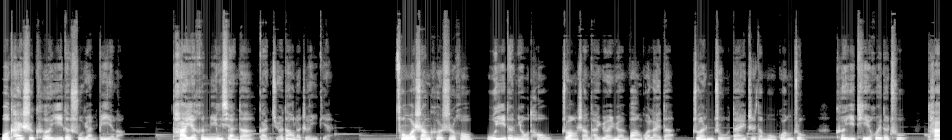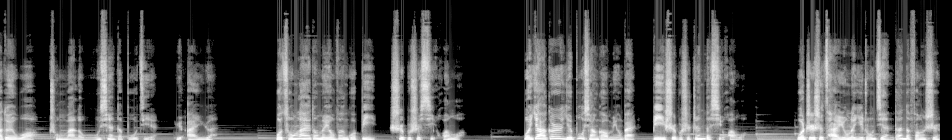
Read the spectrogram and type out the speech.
我开始刻意的疏远 B 了，他也很明显的感觉到了这一点。从我上课时候无意的扭头撞上他远远望过来的。专注呆滞的目光中，可以体会得出他对我充满了无限的不解与哀怨。我从来都没有问过 B 是不是喜欢我，我压根儿也不想搞明白 B 是不是真的喜欢我。我只是采用了一种简单的方式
